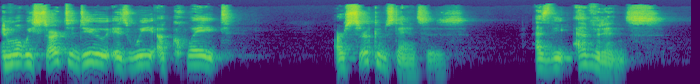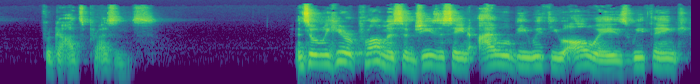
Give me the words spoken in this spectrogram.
And what we start to do is we equate our circumstances as the evidence for God's presence. And so when we hear a promise of Jesus saying, I will be with you always, we think,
